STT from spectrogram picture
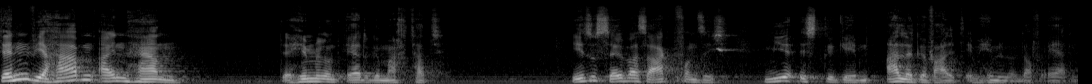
Denn wir haben einen Herrn, der Himmel und Erde gemacht hat. Jesus selber sagt von sich, mir ist gegeben alle Gewalt im Himmel und auf Erden.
